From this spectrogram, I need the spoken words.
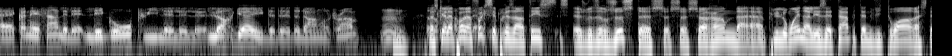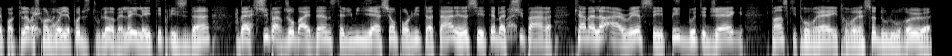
euh, connaissant l'ego puis l'orgueil de Donald Trump, Hmm. Hmm. Parce que la première fois qu'il s'est présenté, je veux dire, juste euh, se, rendre plus loin dans les étapes était une victoire à cette époque-là, parce qu'on ne le voyait pas du tout là. Mais là, il a été président, battu par Joe Biden. C'était l'humiliation pour lui totale. Et là, s'il était battu par Kamala Harris et Pete Buttigieg, je pense qu'il trouverait, il trouverait ça douloureux.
